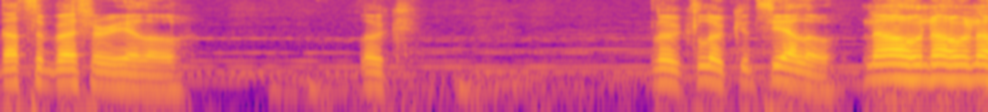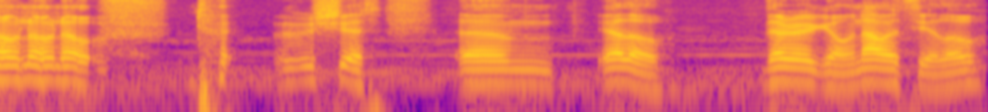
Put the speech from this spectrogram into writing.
That's a better yellow. Look. Look, look, it's yellow. No, no, no, no, no. Shit. Um, yellow. There you go, now it's yellow.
